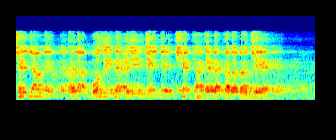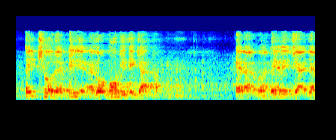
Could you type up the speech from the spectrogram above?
ဆေးကြောင်းနဲ့အဲ့ဒါဘိုးသိန်းနဲ့အရင်ချင်းချင်းချက်တာအဲ့ဒါကရတာချက်တိတ်ချိုတယ်ပြီးရင်အကုန်မိုးပြီးအိတ်ကြတာအဲ့ဒါကိုသေးသေးချာချာ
